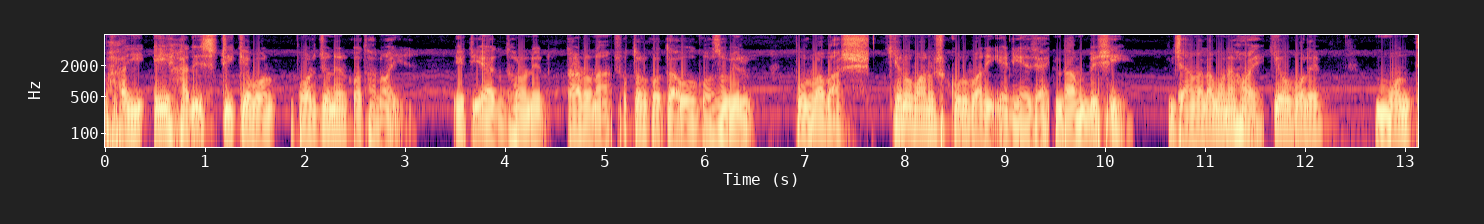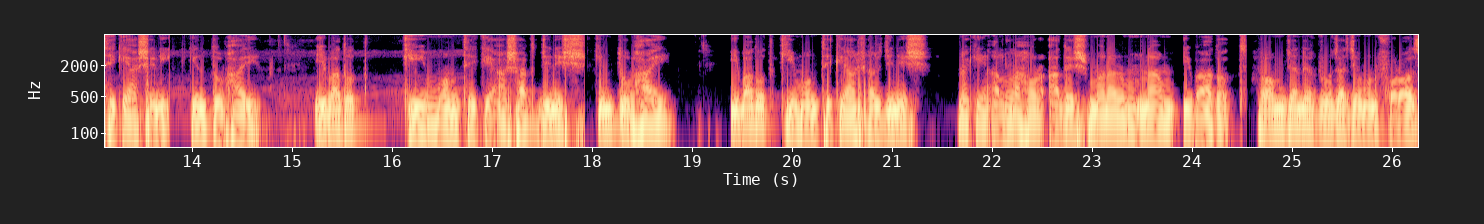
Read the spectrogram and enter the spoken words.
ভাই, এই হাদিসটি কেবল বর্জনের কথা নয়, এটি এক ধরনের তাড়না, সতর্কতা ও গজবের পূর্বাভাস। কেন মানুষ কোরবানি এড়িয়ে যায়? দাম বেশি? ঝামেলা মনে হয়? কেউ বলে, মন থেকে আসেনি। কিন্তু ভাই, ইবাদত কি মন থেকে আসার জিনিস? কিন্তু ভাই, ইবাদত কি মন থেকে আসার জিনিস? নাকি আল্লাহর আদেশ মানার নাম ইবাদত? রমজানের রোজা যেমন ফরজ,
